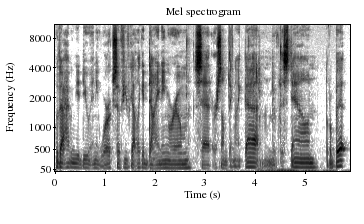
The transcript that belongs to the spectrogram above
without having to do any work. So if you've got like a dining room set or something like that, move this down a little bit.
